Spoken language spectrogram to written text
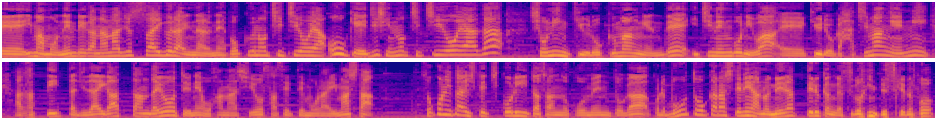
えー、今もう年齢が70歳ぐらいになるね、僕の父親、OK 自身の父親が初任給6万円で、1年後には、えー、給料が8万円に上がっていった時代があったんだよというね、お話をさせてもらいました。そこに対してチコリータさんのコメントが、これ冒頭からしてね、あの狙ってる感がすごいんですけども、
